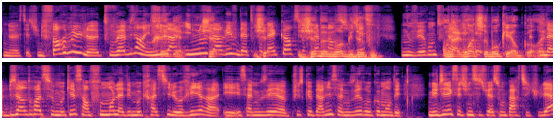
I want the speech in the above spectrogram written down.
une- formule, tout va bien. Il Très nous, a- bien. il nous Je- arrive d'être je- d'accord sur Je me moque de vous. Nous verrons tout On a le droit de se moquer encore. On a bien le droit de se moquer, c'est un fondement de la démocratie, le rire, et, et ça nous est euh, plus que permis, ça nous est recommandé. Mais je disais que c'est une situation particulière.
